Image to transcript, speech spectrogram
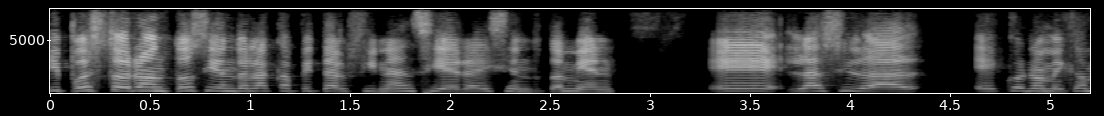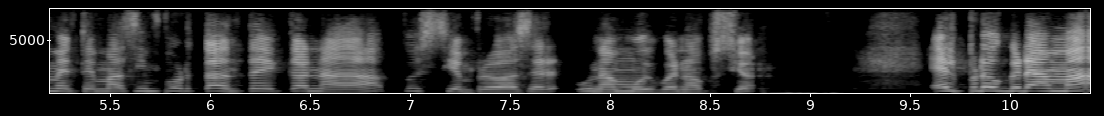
Y pues Toronto siendo la capital financiera y siendo también eh, la ciudad económicamente más importante de Canadá, pues siempre va a ser una muy buena opción. El programa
